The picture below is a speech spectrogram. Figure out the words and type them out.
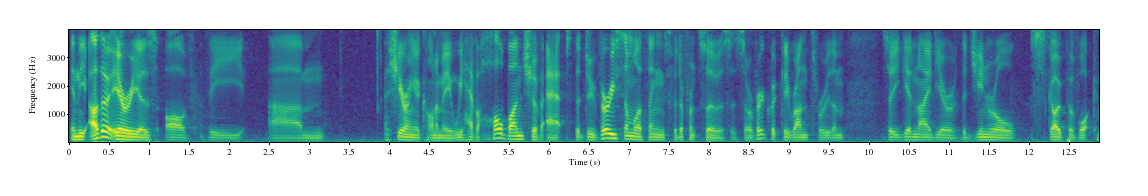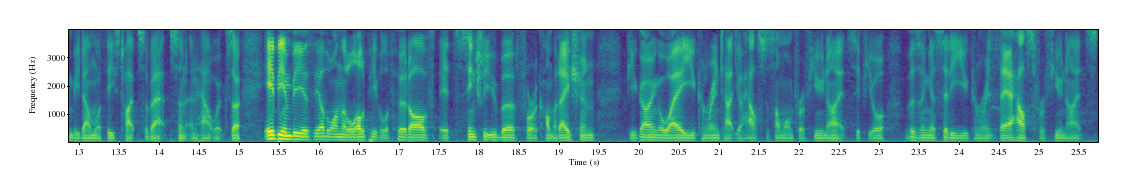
In the other areas of the um, sharing economy, we have a whole bunch of apps that do very similar things for different services. So I'll very quickly run through them so you get an idea of the general scope of what can be done with these types of apps and, and how it works. So Airbnb is the other one that a lot of people have heard of. It's essentially Uber for accommodation. If you're going away, you can rent out your house to someone for a few nights. If you're visiting a city, you can rent their house for a few nights.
